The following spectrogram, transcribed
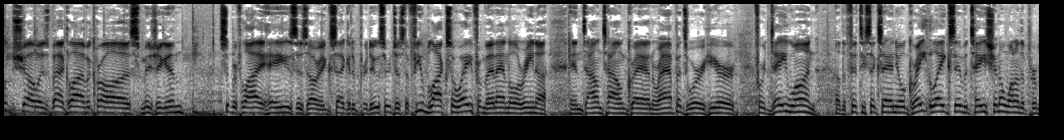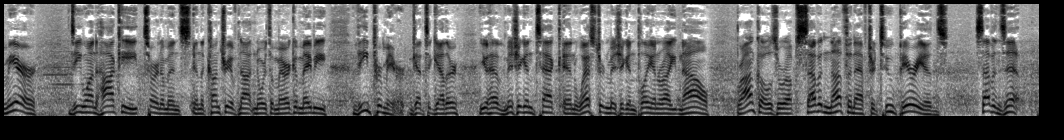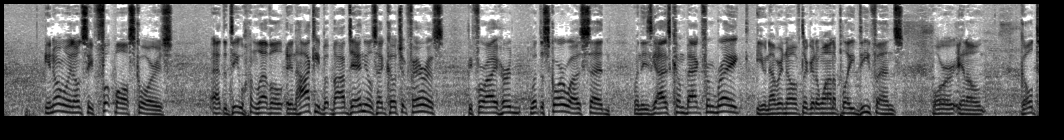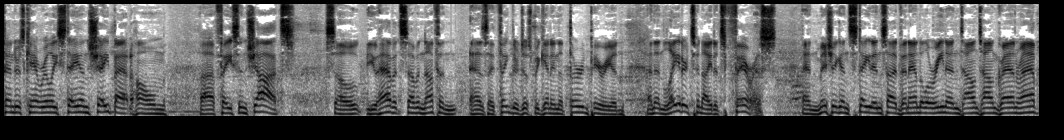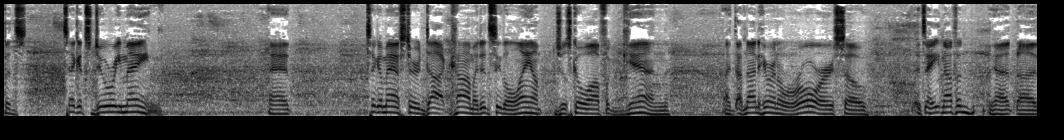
Show is back live across Michigan. Superfly Hayes is our executive producer, just a few blocks away from Van Andel Arena in downtown Grand Rapids. We're here for day one of the 56th annual Great Lakes Invitational, one of the premier D1 hockey tournaments in the country, if not North America, maybe the premier get together. You have Michigan Tech and Western Michigan playing right now. Broncos are up 7 nothing after two periods, 7 zip you normally don't see football scores at the D1 level in hockey, but Bob Daniels, head coach at Ferris, before I heard what the score was, said when these guys come back from break, you never know if they're going to want to play defense or, you know, goaltenders can't really stay in shape at home uh, facing shots. So you have it seven nothing as I think they're just beginning the third period, and then later tonight it's Ferris and Michigan State inside Van Andel Arena in downtown Grand Rapids. Tickets do remain at Ticketmaster.com. I did see the lamp just go off again. I, am not hearing a roar, so it's eight nothing. Yeah, uh,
